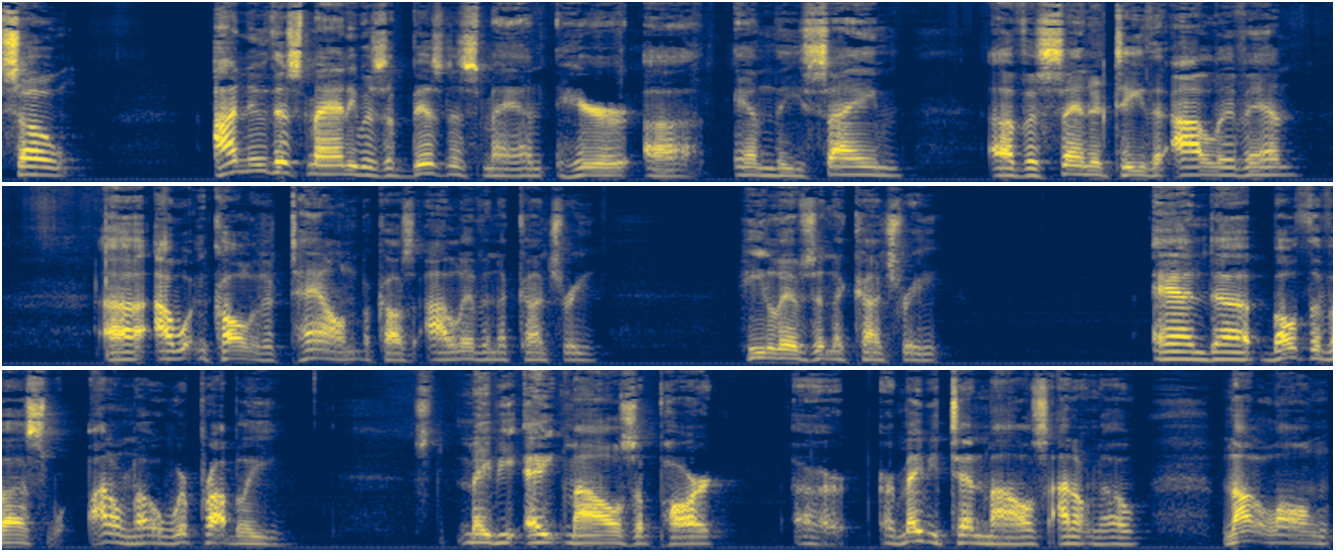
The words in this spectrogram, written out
So I knew this man. He was a businessman here uh, in the same uh, vicinity that I live in. Uh, I wouldn't call it a town because I live in the country. He lives in the country. And uh, both of us, I don't know, we're probably maybe eight miles apart or, or maybe 10 miles, I don't know, not a long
